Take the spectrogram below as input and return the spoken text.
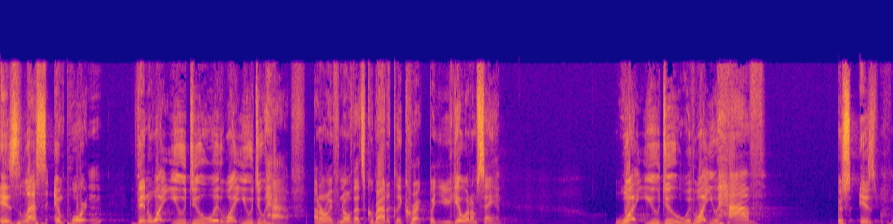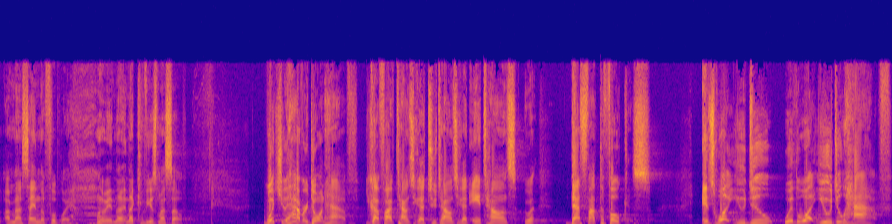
is less important than what you do with what you do have. I don't even know if that's grammatically correct, but you get what I'm saying. What you do with what you have is, is I'm not saying the flip way. Let me not, not confuse myself. What you have or don't have. You got five talents, you got two talents, you got eight talents. That's not the focus. It's what you do with what you do have.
